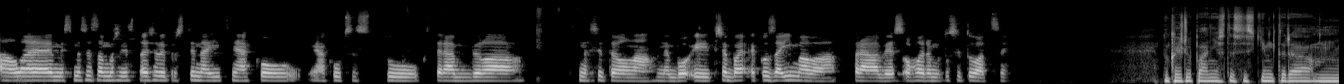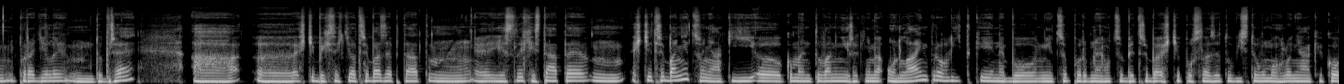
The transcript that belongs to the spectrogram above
Ale my jsme se samozřejmě snažili prostě najít nějakou, nějakou cestu, která by byla snesitelná nebo i třeba jako zajímavá právě s ohledem na tu situaci. No každopádně jste si s tím teda mm, poradili mm, dobře a e, ještě bych se chtěl třeba zeptat, mm, jestli chystáte ještě třeba něco, nějaký e, komentovaný, řekněme, online prohlídky nebo něco podobného, co by třeba ještě posléze tu výstavu mohlo nějak jako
